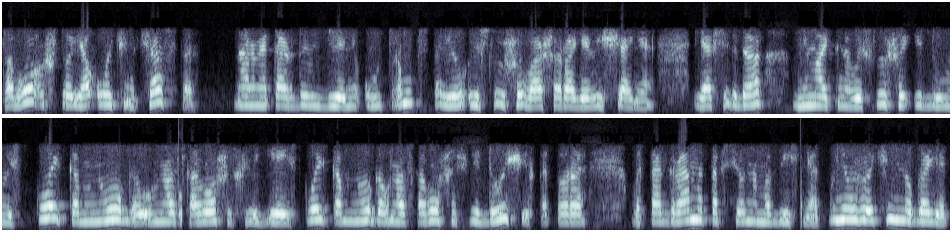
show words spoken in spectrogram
того, что я очень часто, наверное, каждый день утром встаю и слушаю ваше радиовещание. Я всегда внимательно выслушаю и думаю, сколько много у нас хороших людей, сколько много у нас хороших ведущих, которые вот так грамотно все нам объяснят. Мне уже очень много лет,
